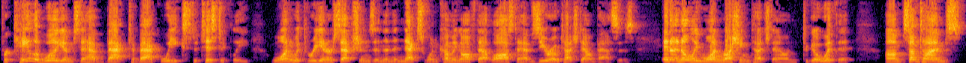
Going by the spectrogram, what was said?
for Caleb Williams to have back to back weeks statistically, one with three interceptions, and then the next one coming off that loss to have zero touchdown passes and, and only one rushing touchdown to go with it. Um, sometimes,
